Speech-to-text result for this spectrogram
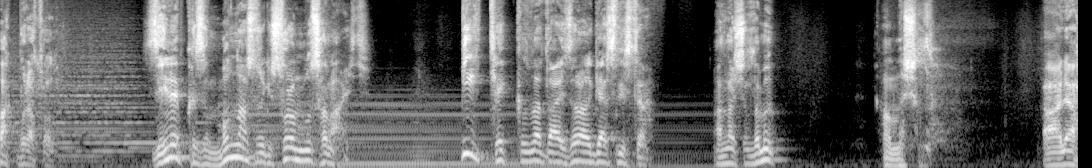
Bak Murat oğlum. Zeynep kızım bundan sonraki sorumluluğu sana ait. Bir tek kılına dahi zarar gelsin istemem. Anlaşıldı mı? Anlaşıldı. Hala.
